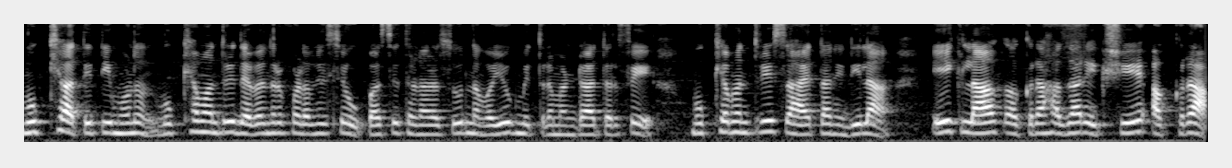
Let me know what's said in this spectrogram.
मुख्य अतिथी म्हणून मुख्यमंत्री देवेंद्र फडणवीस हे उपस्थित राहणार असून नवयुग मित्रमंडळातर्फे मुख्यमंत्री सहायता निधीला एक लाख अकरा हजार एकशे अकरा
